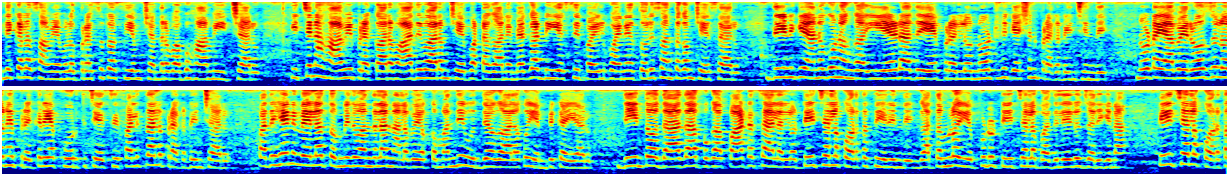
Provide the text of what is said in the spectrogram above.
ఎన్నికల సమయంలో ప్రస్తుత సీఎం చంద్రబాబు హామీ ఇచ్చారు. ఇచ్చిన హామీ ప్రకారం ఆదివారం చేపట్టగానే మెగా డిఎస్సి ఫైల్పైనే తొలి సంతకం చేశారు. దీనికి అనుగుణంగా ఈ ఏడాది ఏప్రిల్లో నోటిఫికేషన్ ప్రకటించింది. నూట యాభై రోజుల్లోనే ప్రక్రియ పూర్తి చేసి ఫలితాలు ప్రకటించారు. పదిహేను వేల తొమ్మిది వందల నలభై ఒక్క మంది ఉద్యోగాలకు ఎంపికయ్యారు. దీంతో దాదాపుగా పాఠశాలల్లో టీచర్ల కొరత తీరింది. గతంలో ఎప్పుడు టీచర్ల బదిలీలు జరిగినా టీచర్ల కొరత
